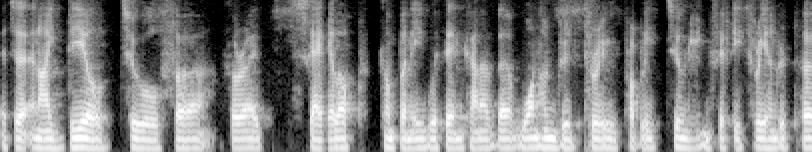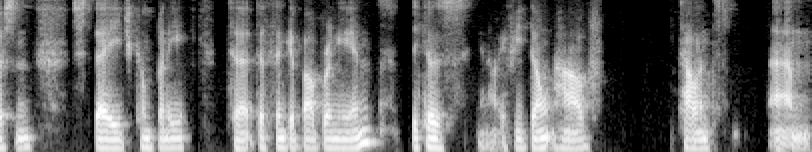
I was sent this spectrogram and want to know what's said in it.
it's a, an ideal tool for for a scale up company within kind of the 100 through probably 250 300 person stage company to, to think about bringing in because you know if you don't have talent um,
